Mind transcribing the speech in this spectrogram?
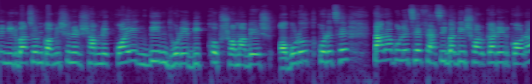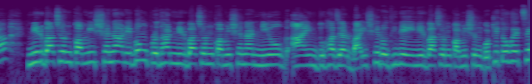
আগারগাঁওয়ে নির্বাচন কমিশনের সামনে কয়েকদিন ধরে বিক্ষোভ সমাবেশ অবরোধ করেছে। তারা বলেছে, ফ্যাসিবাদী সরকারের করা নির্বাচন কমিশনার এবং প্রধান নির্বাচন কমিশনার নিয়োগ আইন দু হাজার অধীনে এই নির্বাচন কমিশন গঠিত হয়েছে।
